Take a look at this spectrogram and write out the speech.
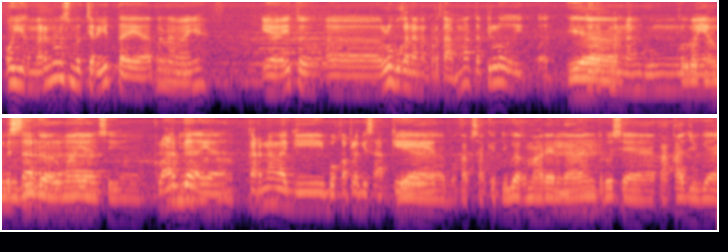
Oh iya kemarin lu sempat cerita ya Hmm. apa namanya? Ya itu, eh, lu bukan anak pertama tapi lu ikut Iya. turut menanggung Turut lumayan besar juga, lumayan eh, sih keluarga Iya, ya, heeh. karena lagi bokap lagi sakit. Iya, bokap sakit juga kemarin Hmm. kan. Terus ya kakak juga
